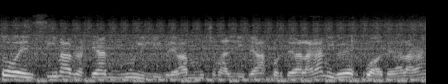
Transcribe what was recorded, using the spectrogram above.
todo encima, pero al muy libre, vas mucho más libre, vas por te da la gana y bebes cuando te da la gana.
